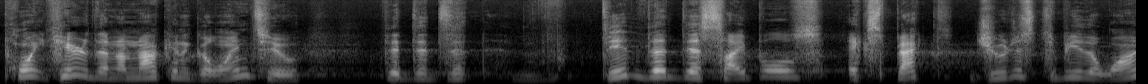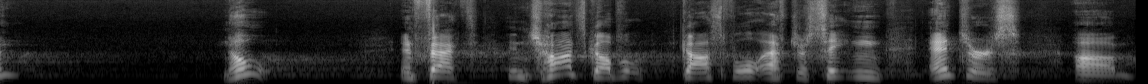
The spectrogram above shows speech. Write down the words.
Point here that I'm not going to go into did, did, did the disciples expect Judas to be the one? No. In fact, in John's gospel, after Satan enters um,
